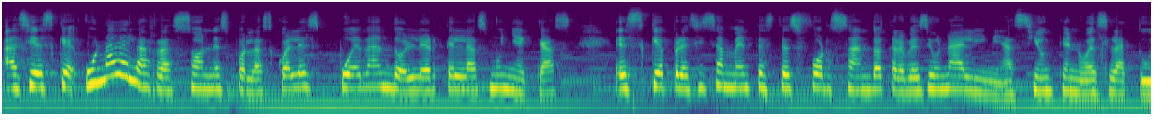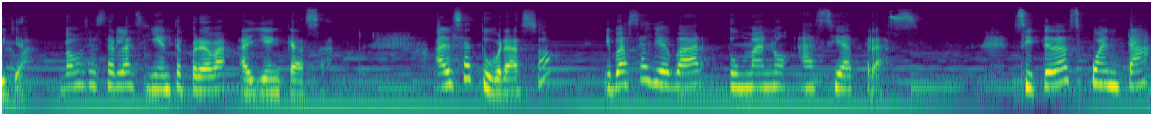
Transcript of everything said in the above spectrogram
Así es que una de las razones por las cuales puedan dolerte las muñecas es que precisamente estés forzando a través de una alineación que no es la tuya. Vamos a hacer la siguiente prueba allí en casa. Alza tu brazo y vas a llevar tu mano hacia atrás. Si te das cuenta,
